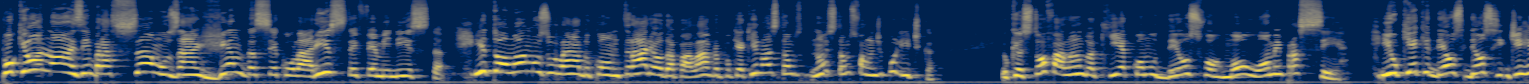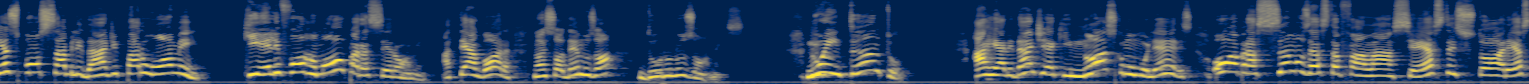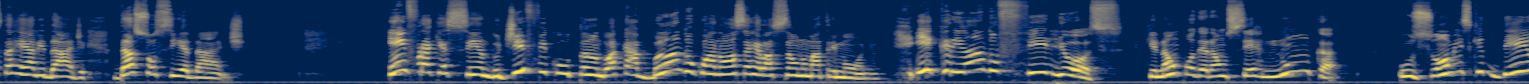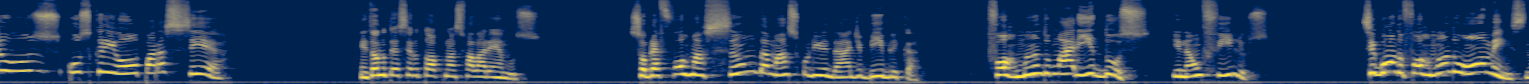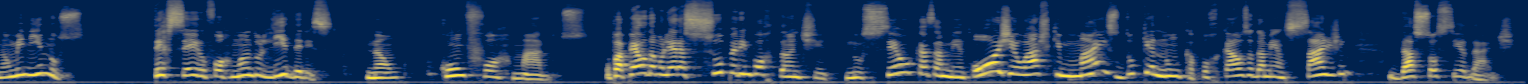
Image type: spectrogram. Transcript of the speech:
Porque ou nós embraçamos a agenda secularista e feminista e tomamos o lado contrário ao da palavra, porque aqui nós estamos, não estamos falando de política. O que eu estou falando aqui é como Deus formou o homem para ser. E o que é que Deus deu de responsabilidade para o homem? Que ele formou para ser homem. Até agora, nós só demos, ó, duro nos homens. No entanto, a realidade é que nós, como mulheres, ou abraçamos esta falácia, esta história, esta realidade da sociedade, enfraquecendo, dificultando, acabando com a nossa relação no matrimônio e criando filhos que não poderão ser nunca os homens que Deus os criou para ser. Então, no terceiro tópico, nós falaremos sobre a formação da masculinidade bíblica, formando maridos e não filhos. Segundo, formando homens, não meninos. Terceiro, formando líderes, não conformados. O papel da mulher é super importante no seu casamento. Hoje eu acho que mais do que nunca, por causa da mensagem da sociedade.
